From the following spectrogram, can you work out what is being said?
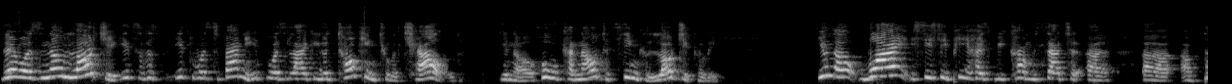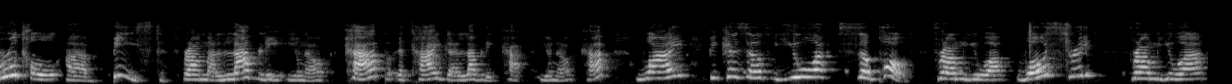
there was no logic. It was it was funny. It was like you're talking to a child, you know, who cannot think logically. You know why CCP has become such a a, a brutal uh, beast from a lovely, you know, cub, a tiger, lovely cub, you know, cub. Why? Because of your support from your Wall Street, from your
